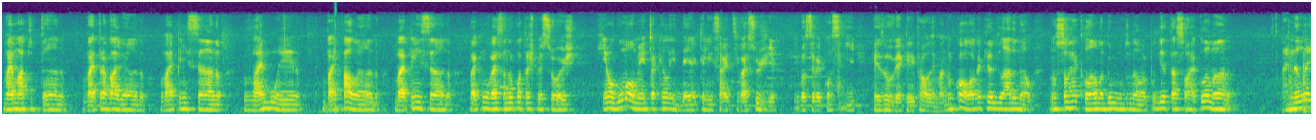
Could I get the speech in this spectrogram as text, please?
vai matutando, vai trabalhando, vai pensando, vai moendo, vai falando, vai pensando, vai conversando com outras pessoas, que em algum momento aquela ideia, aquele insight vai surgir e você vai conseguir resolver aquele problema. Não coloca aquilo de lado não. Não só reclama do mundo não. Eu podia estar só reclamando. Mas não é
